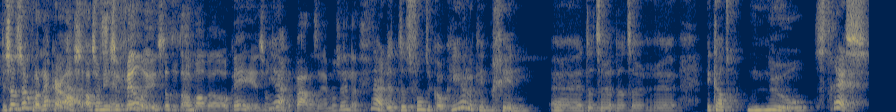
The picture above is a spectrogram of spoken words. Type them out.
Dus dat is ook wel lekker Ja, als, als er niet zeker. zoveel is... dat het allemaal wel oké is. Want Ja. ik bepaal het helemaal zelf. Nou, dat, dat vond ik ook heerlijk in het begin. Eh, dat er, dat er, eh, ik had nul stress.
